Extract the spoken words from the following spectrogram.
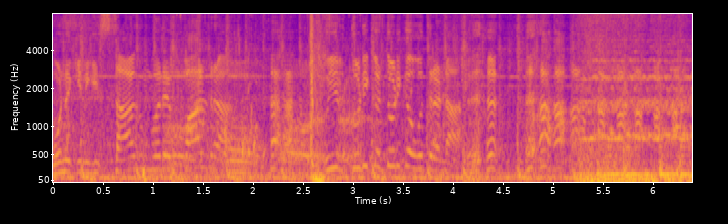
உனக்கு இன்னைக்கு சாகும் போதே பால்டா உயிர் துடிக்க துடிக்க ஊத்துறேன்டா.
